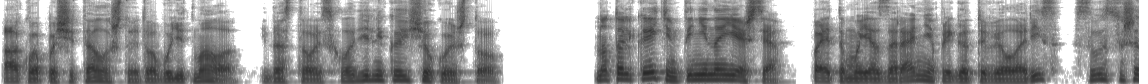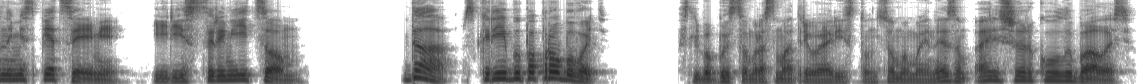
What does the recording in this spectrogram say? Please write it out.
Аква посчитала, что этого будет мало, и достала из холодильника еще кое-что. Но только этим ты не наешься, поэтому я заранее приготовила рис с высушенными специями и рис с сырым яйцом. Да, скорее бы попробовать. С любопытством рассматривая рис с тунцом и майонезом, Арис широко улыбалась.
